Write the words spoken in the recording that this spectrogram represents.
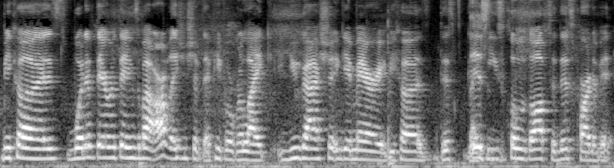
Because what if there were things about our relationship that people were like, you guys shouldn't get married because this like, he's closed off to this part of it?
